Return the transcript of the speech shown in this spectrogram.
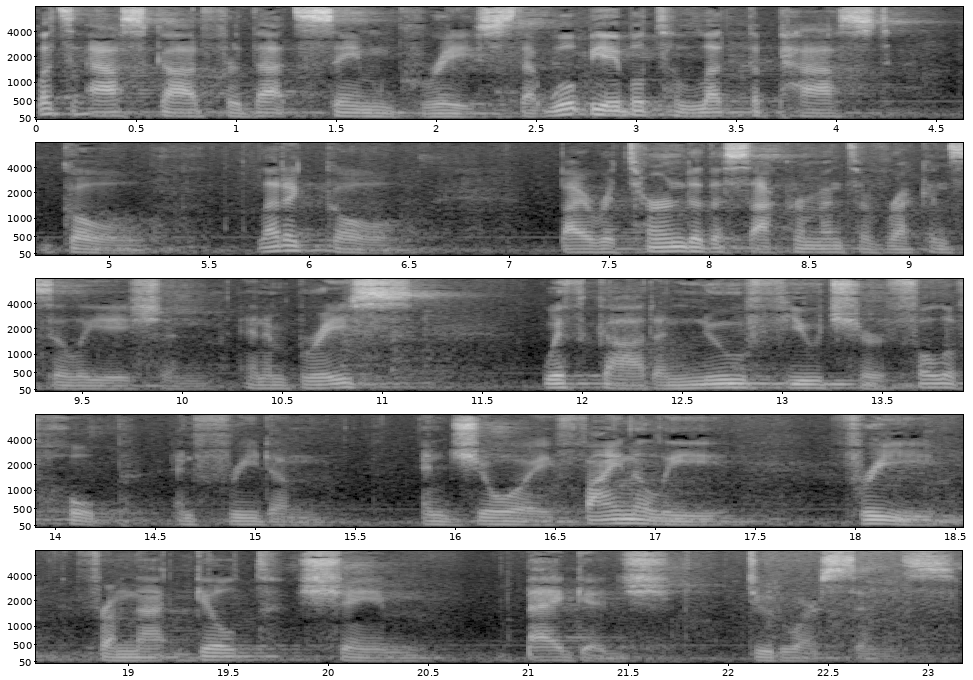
Let's ask God for that same grace, that we'll be able to let the past go. Let it go. by return to the sacrament of reconciliation and embrace with God a new future full of hope and freedom and joy, finally free from that guilt, shame, baggage due to our sins.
